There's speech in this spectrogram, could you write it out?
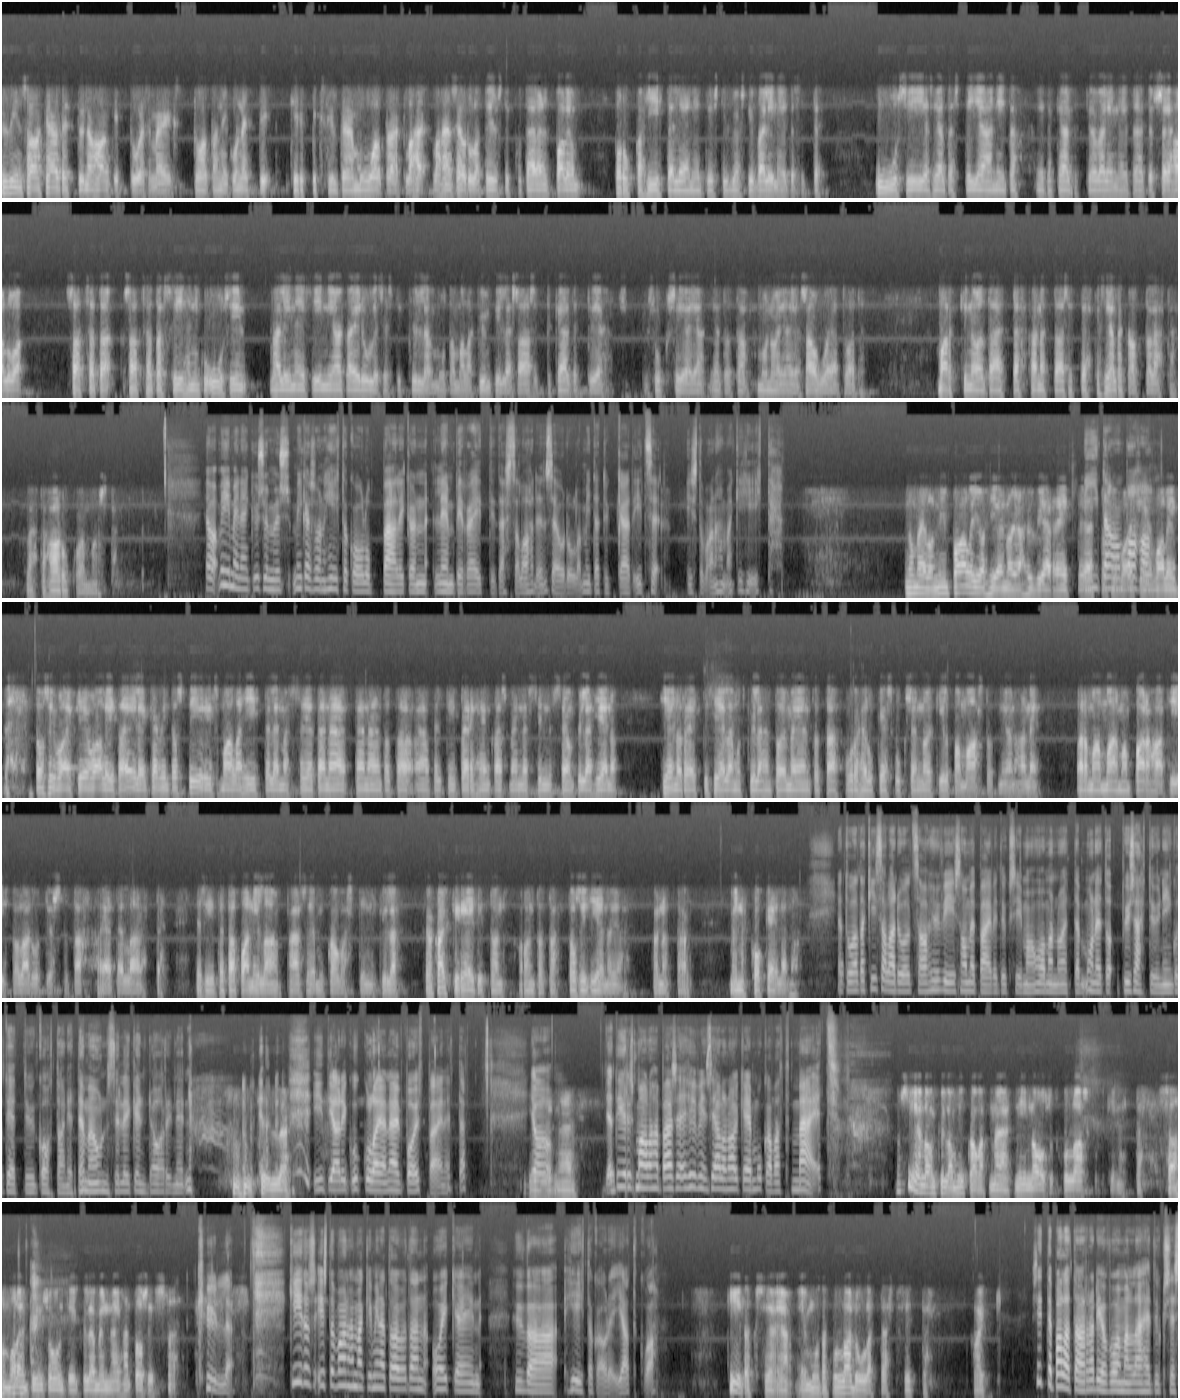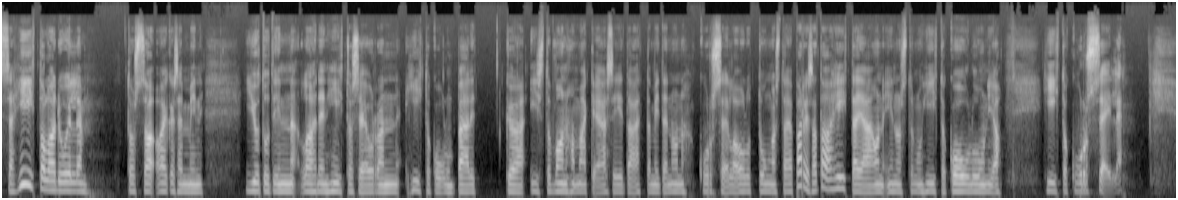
hyvin saa käytettynä hankittua esimerkiksi tuolta niin kuin nettikirppiksiltä ja muualta. Lahden seudulla tietysti, kun täällä nyt paljon porukka hiihtelee, niin tietysti myöskin välineitä sitten uusia ja sieltä sitten jää niitä, niitä käytettyjä välineitä. Että jos ei halua satsata, satsata siihen niin kuin uusiin välineisiin, niin aika edullisesti kyllä muutamalla kympillä saa sitten käytettyjä suksia ja, ja tota, monoja ja sauvoja tuolta markkinoilta, että kannattaa sitten ehkä sieltä kautta lähteä, lähteä haarukoimaan sitä. Ja viimeinen kysymys, mikä on hiihtokoulupäällikön lempireitti tässä Lahden seudulla? Mitä tykkäät itse Isto Vanhamäki hiihtää? No meillä on niin paljon hienoja hyviä reittejä, Niitä tosi on vaikea, paha. valita, tosi vaikea valita. Eilen kävin tuossa Tiirismaalla hiihtelemässä ja tänään, tänään tota, ajateltiin perheen kanssa mennä sinne. Se on kyllä hieno, hieno reitti siellä, mutta kyllähän toi meidän tota, urheilukeskuksen noin kilpamaastot, niin onhan ne varmaan maailman parhaat hiihtoladut, jos tota, ajatellaan, että ja siitä Tapanilaan pääsee mukavasti, niin kyllä, kyllä kaikki reitit on, on tota, tosi hienoja. Kannattaa mennä kokeilemaan. Ja tuolta kisaladuilta saa hyviä somepäivityksiä. Mä oon huomannut, että monet pysähtyy niin kuin tiettyyn kohtaan, ja tämä on se legendaarinen Kyllä. intiaanikukkula ja näin poispäin. Että, joo. Näin. Ja Tiirismaallahan pääsee hyvin, siellä on oikein mukavat mäet. No siellä on kyllä mukavat mäet, niin nousut kuin laskutkin, että saa molempiin suuntiin kyllä mennä ihan tosissaan. Kyllä. Kiitos Isto Vanhamäki. Minä toivotan oikein hyvää hiihtokauden jatkoa. Kiitoksia ja ei muuta kuin ladulle tästä sitten kaikki. Sitten palataan Radiovoiman lähetyksessä hiihtoladuille. Tuossa aikaisemmin jututin Lahden hiihtoseuran hiihtokoulun päällikköä Isto Vanhamäkeä siitä, että miten on kursseilla ollut tungosta. Ja pari sataa hiihtäjää on innostunut hiihtokouluun ja hiihtokursseille.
